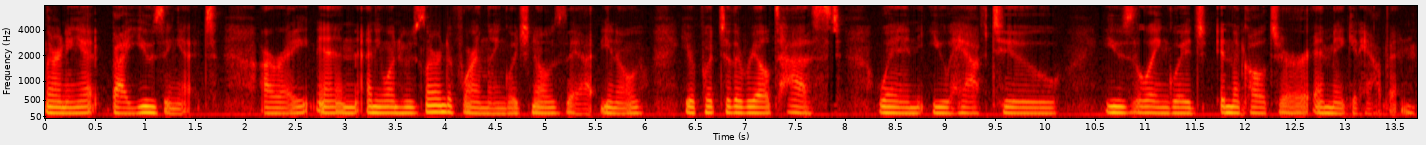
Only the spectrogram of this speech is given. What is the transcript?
learning it by using it all right. And anyone who's learned a foreign language knows that you know you're put to the real test when you have to use the language in the culture and make it happen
